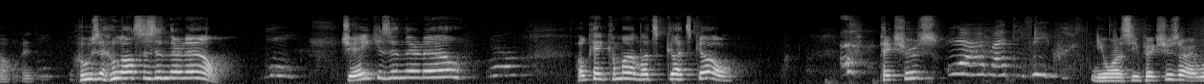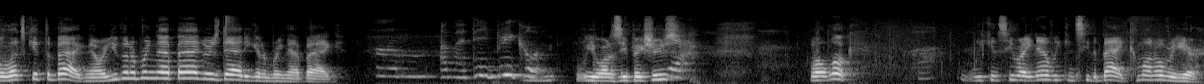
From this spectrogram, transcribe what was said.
Oh, and who's who else is in there now? Jake is in there now? Okay, come on, let's let's go. Pictures? You want to see pictures? All right, well, let's get the bag. Now, are you going to bring that bag or is Daddy going to bring that bag? Um, I'm a big one. You want to see pictures? Yeah. Well, look. We can see right now, we can see the bag. Come on over here.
